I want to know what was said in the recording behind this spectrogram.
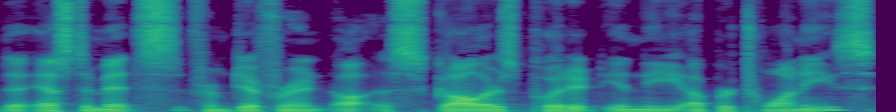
The estimates from different uh, scholars put it in the upper 20s,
